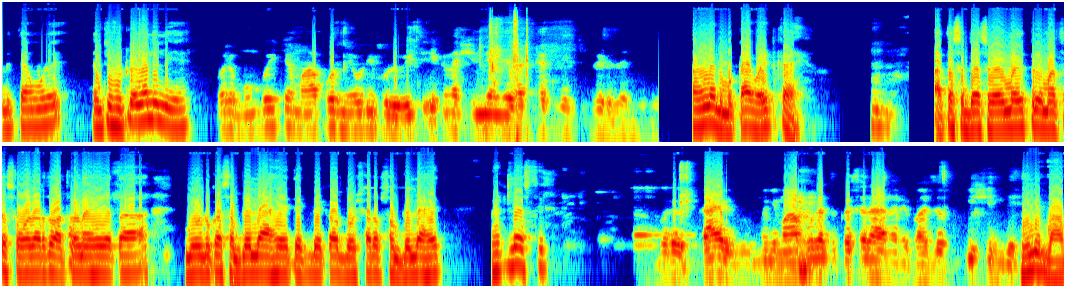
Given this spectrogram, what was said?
आणि त्यामुळे त्यांची सुटका झालेली आहे. बरं मुंबईच्या महापौर निवडीपूर्वीच एकनाथ शिंदे आणि राज ठाकरेंची भेट झाली. चांगलं ना मग काय वाईट काय? आता सध्या सगळ्यांमध्ये प्रेमाचं संवादाचं वातावरण आहे आता निवडणुका संपलेल्या आहेत एकमेकावर दोषारोप संपलेले आहेत. भेटले असतील. बरं काय म्हणजे महापौराचं कसं राहणार आहे भाजप की शिंदे? नाही, नाही, भा-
